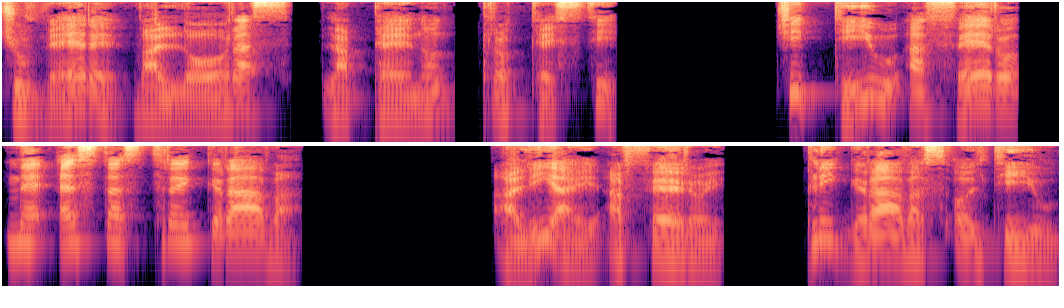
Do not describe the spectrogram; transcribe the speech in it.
Ciu vere valoras la penon protesti? Citiu affero ne estas tre grava aliai afferoi pli gravas ol tiu.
